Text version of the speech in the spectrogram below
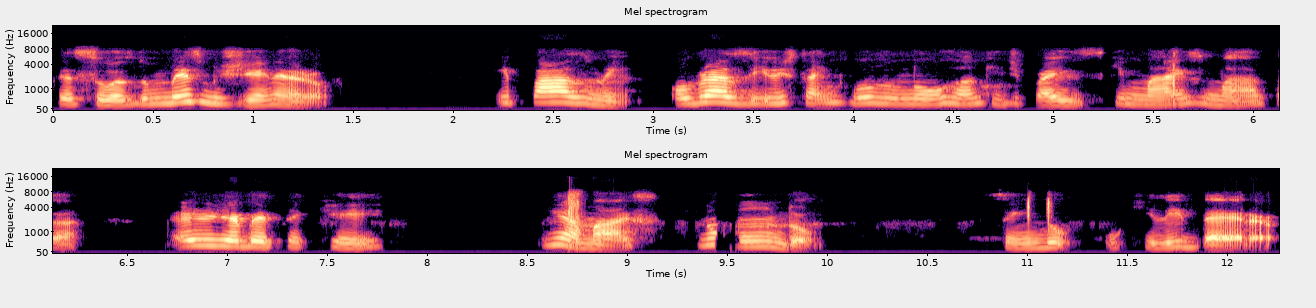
pessoas do mesmo gênero? E pasmem, o Brasil está incluso no ranking de países que mais mata LGBTQ e a mais no mundo, sendo o que lidera.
